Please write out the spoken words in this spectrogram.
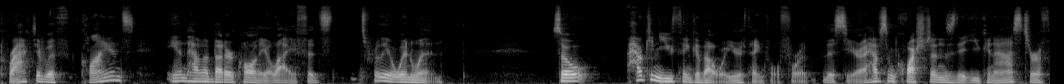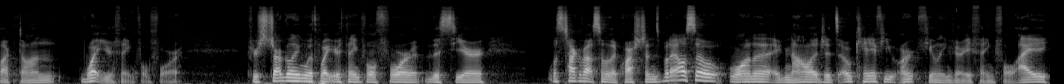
proactive with clients and have a better quality of life. It's, it's really a win win. So, how can you think about what you're thankful for this year? I have some questions that you can ask to reflect on what you're thankful for. If you're struggling with what you're thankful for this year, let's talk about some of the questions. But I also want to acknowledge it's okay if you aren't feeling very thankful. I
